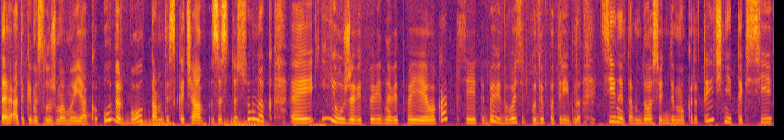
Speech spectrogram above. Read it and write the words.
А такими службами, як Uber, Bolt, там де скачав застосунок, е, і вже відповідно від твоєї локації тебе відвозять куди потрібно. Ціни там досить демократичні, таксі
